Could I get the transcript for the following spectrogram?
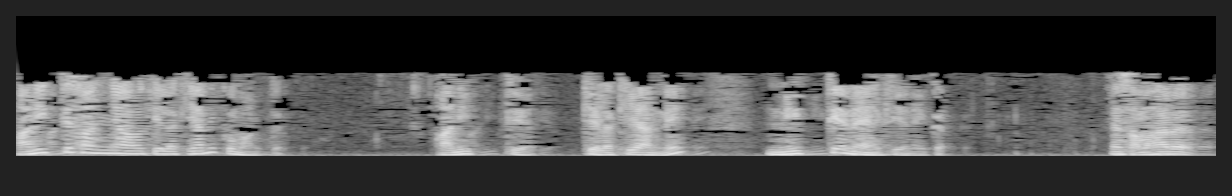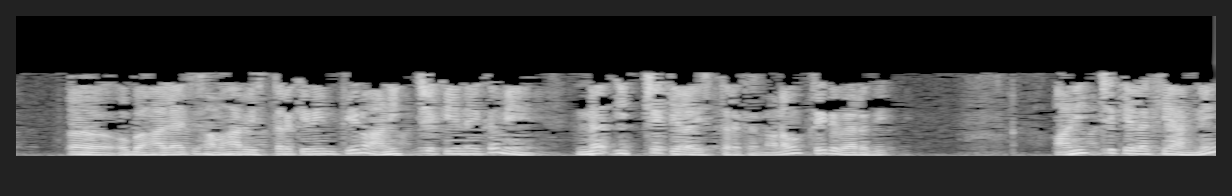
අනිත්‍ය සංඥාව කියලා කියන්නේ කොහොමද? අනිත්‍ය කියලා කියන්නේ නিত্য නැහැ කියන එක. දැන් සමහර ඔබ අහලා ඇති සමහර විස්තර කිරීම් තියෙන අනිච්ච කියන එක මේ න ඉච්ච කියලා විස්තර කරනවා. නමුත් ඒක වැරදි. අනිච්ච කියලා කියන්නේ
